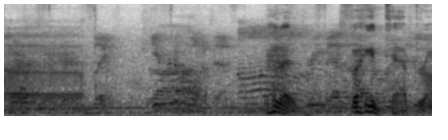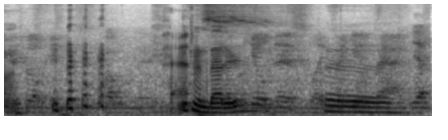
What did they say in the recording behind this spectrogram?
Uh, I had a fucking tapped wrong. pass. Even better. Uh, Yep.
